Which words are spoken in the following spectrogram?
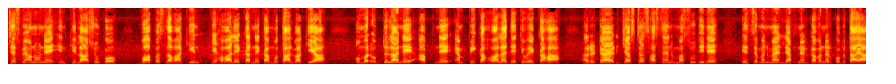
जिसमें उन्होंने इनकी लाशों को वापस लवाकिन के हवाले करने का मुतालबा किया। उमर अब्दुल्ला ने अपने एमपी का हवाला देते हुए कहा, रिटायर्ड जस्टिस हसन मसूदी ने इस जमन में लेफ्टिनेंट गवर्नर को बताया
